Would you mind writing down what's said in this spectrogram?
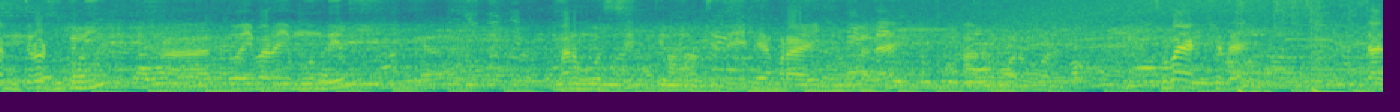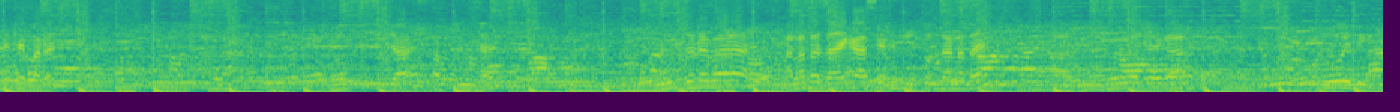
আমরা ভিতরে ঢুকিনি তো এবার এই মন্দির মানে মসজিদ মসজিদে এসে আমরা এই হিন্দুরা দেয়, আর আমার উপর সবাই একসাথে দেয়, যা দিতে পারে। যা সব দেয়। ভিতরে এবার আলাদা জায়গা আছে, এটি মুকুল দানা দেয়, আর জায়গা ওই দিকে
